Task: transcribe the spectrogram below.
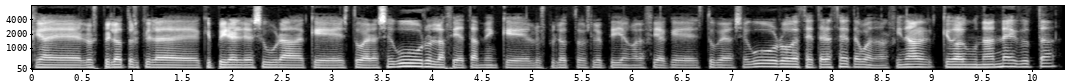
que eh, los pilotos que, la, que Pirelli aseguraba que esto era seguro, la FIA también que los pilotos le pedían a la FIA que estuviera seguro, etcétera, etcétera. Bueno, al final quedó en una anécdota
